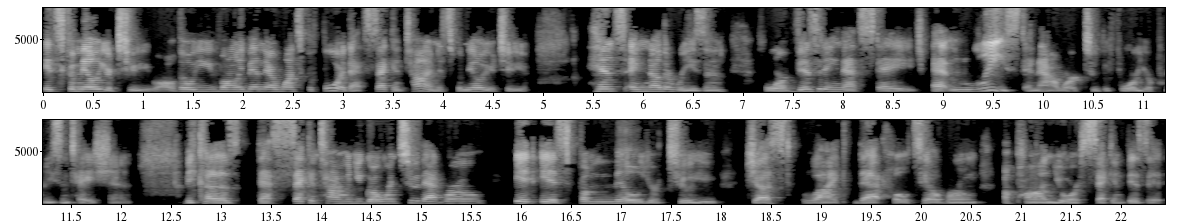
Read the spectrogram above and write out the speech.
It's familiar to you. Although you've only been there once before that second time it's familiar to you. Hence another reason for visiting that stage at least an hour or two before your presentation. Because that second time when you go into that room, it is familiar to you, just like that hotel room upon your second visit.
